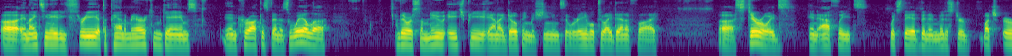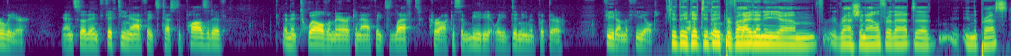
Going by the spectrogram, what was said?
Uh, in 1983 at the Pan American Games in Caracas, Venezuela, there were some new HP anti-doping machines that were able to identify uh, steroids in athletes, which they had been administered much earlier. And so then 15 athletes tested positive and then 12 American athletes left Caracas immediately. Didn't even put their feet on the field. Did they uh, get? Uh, did they provide any um, rationale for that uh, in the press?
